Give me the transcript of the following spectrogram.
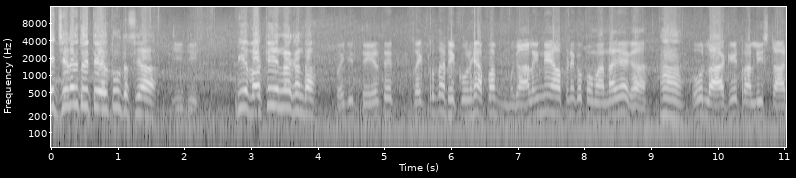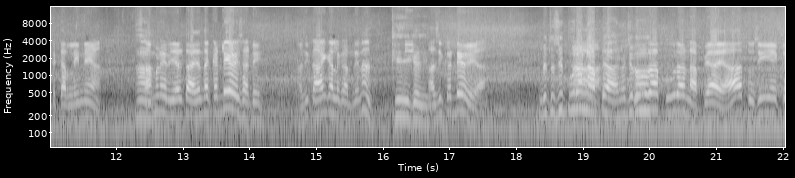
ਇਹ ਜਿਹੜਾ ਵੀ ਤੁਸੀਂ ਤੇਲ ਤੂਲ ਦੱਸਿਆ ਜੀ ਜੀ। ਵੀ ਇਹ ਵਾਕਈ ਇੰਨਾ ਖਾਂਦਾ? ਭਾਈ ਜੀ ਤੇਲ ਤੇ ਟਰੈਕਟਰ ਦਾ ਠੇਕੇ ਕੋਲੇ ਆਪਾਂ ਮੰਗਾ ਲੈਨੇ ਆ ਆਪਣੇ ਕੋਲ ਪਮਾਨਾ ਜਿਹਾ ਹੈਗਾ। ਹਾਂ। ਉਹ ਲਾ ਕੇ ਟਰਾਲੀ ਸਟਾਰਟ ਕਰ ਲੈਨੇ ਆ ਹਾਂ। ਸਾਹਮਣੇ ਰਿਜ਼ਲਟ ਆ ਜਾਂਦਾ ਕੱਢੇ ਹੋਏ ਸਾਡੇ। ਅਸੀਂ ਤਾਂ ਹੀ ਗੱਲ ਕਰਦੇ ਨਾ। ਠੀਕ ਹੈ ਜੀ। ਅਸੀਂ ਕੱਢੇ ਹੋਏ ਆ। ਵੀ ਤੁਸੀਂ ਪੂਰਾ ਹਾਂ। ਨਾਪਿਆ ਇਹਨੂੰ ਜਦੋਂ ਪੂਰਾ ਪੂਰਾ ਨਾਪਿਆ ਆ। ਤੁਸੀਂ ਇੱਕ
